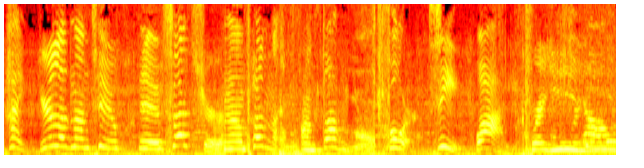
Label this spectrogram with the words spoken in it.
Hey, you're listening to The Adventures of Hype Man on W4CY Radio.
